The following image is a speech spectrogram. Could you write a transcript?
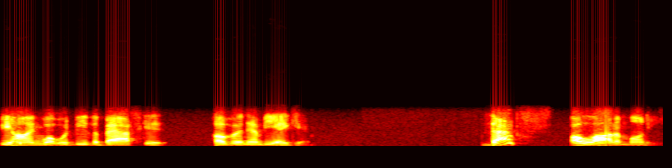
behind what would be the basket of an NBA game. That's a lot of money.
